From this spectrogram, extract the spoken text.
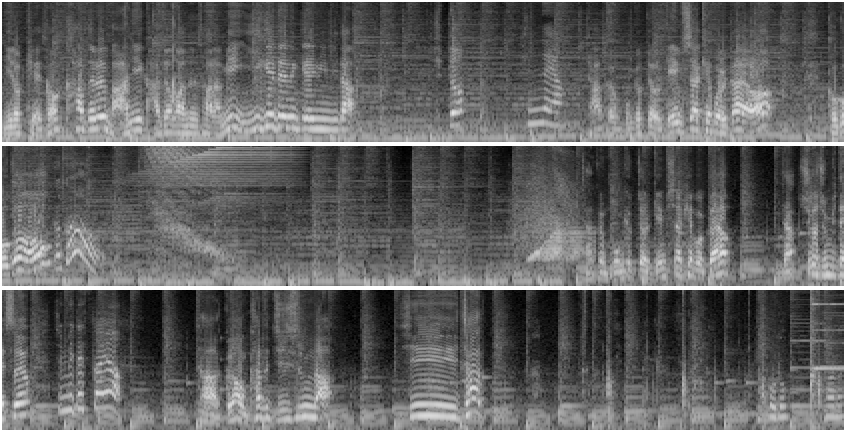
이렇게 해서 카드를 많이 가져가는 사람이 이기게 되는 게임입니다. 쉽죠? 쉽네요. 자, 그럼 본격적으로 게임 시작해 볼까요? 고고고! 고고! 자, 그럼 본격적으로 게임 시작해 볼까요? 자, 슈가 준비됐어요? 준비됐어요. 자, 그럼 카드 뒤집습니다. 시작! 초록, 파란,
